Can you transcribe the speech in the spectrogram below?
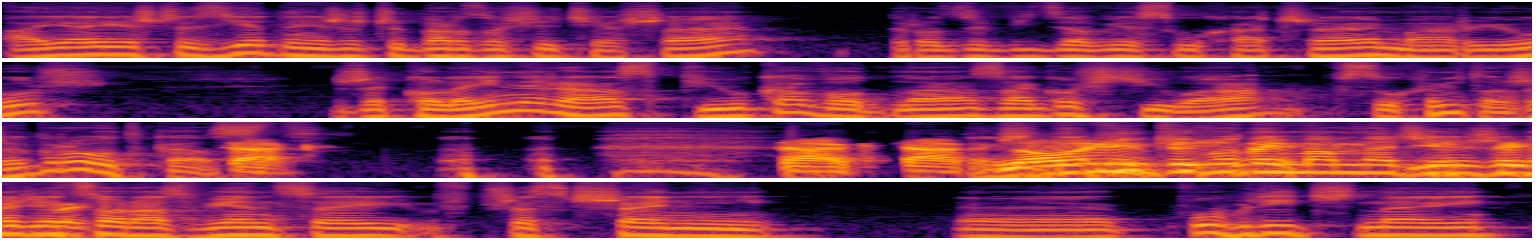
A ja jeszcze z jednej rzeczy bardzo się cieszę, drodzy widzowie, słuchacze, Mariusz, że kolejny raz piłka wodna zagościła w Suchym Torze Broadcast. Tak. Tak, tak. Także tej piłki jesteśmy- wodnej mam nadzieję, że będzie jesteśmy- coraz więcej w przestrzeni publicznej,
